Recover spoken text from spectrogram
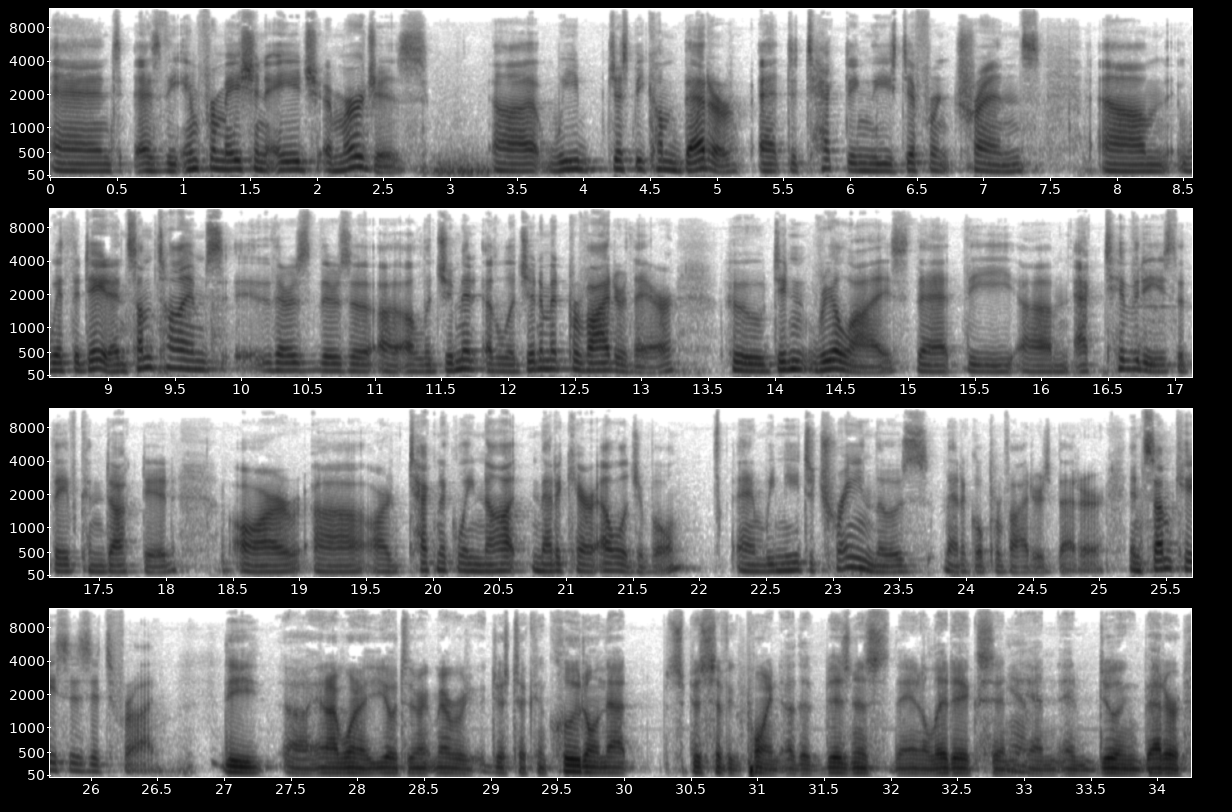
And as the information age emerges, uh, we just become better at detecting these different trends um, with the data. And sometimes uh, there's, there's a, a, legitimate, a legitimate provider there who didn't realize that the um, activities that they've conducted are, uh, are technically not Medicare eligible, and we need to train those medical providers better. In some cases, it's fraud. The, uh, and I want to yield to the member just to conclude on that specific point of the business, the analytics, and, Yeah. and, and doing better.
